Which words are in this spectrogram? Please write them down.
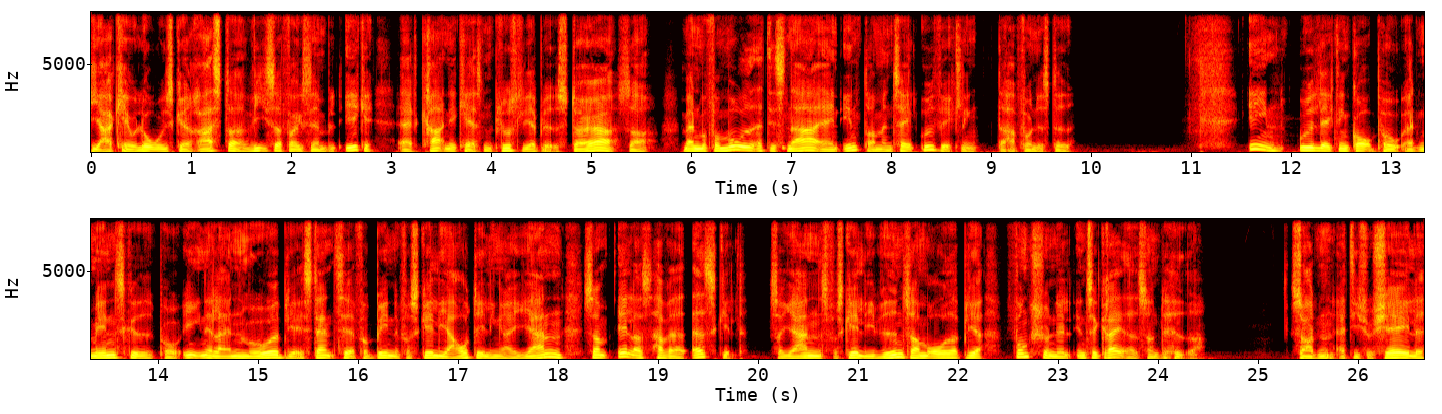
De arkeologiske rester viser for eksempel ikke, at kraniekassen pludselig er blevet større, så man må formode, at det snarere er en indre mental udvikling, der har fundet sted. En udlægning går på, at mennesket på en eller anden måde bliver i stand til at forbinde forskellige afdelinger i hjernen, som ellers har været adskilt, så hjernens forskellige vidensområder bliver funktionelt integreret, som det hedder. Sådan at de sociale,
